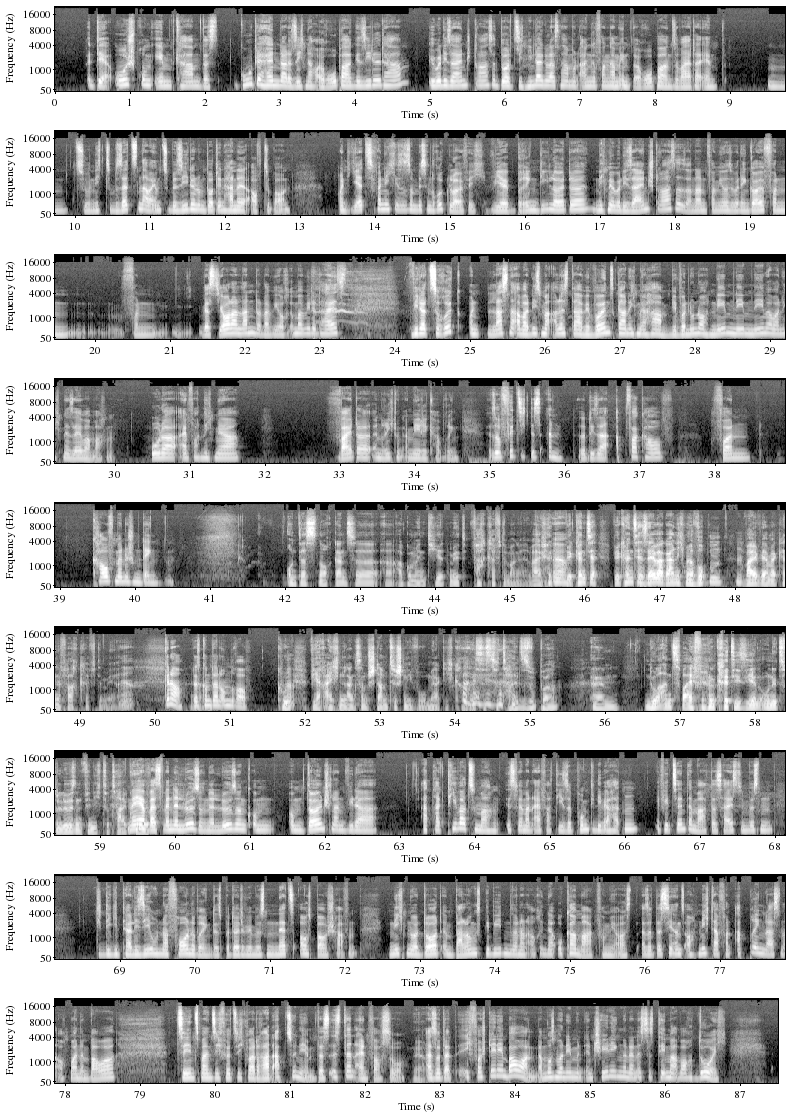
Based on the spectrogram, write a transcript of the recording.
der Ursprung eben kam, dass gute Händler sich nach Europa gesiedelt haben, über die Seidenstraße, dort sich niedergelassen haben und angefangen haben, eben Europa und so weiter eben mh, zu, nicht zu besetzen, aber eben zu besiedeln, um dort den Handel aufzubauen. Und jetzt, finde ich, ist es so ein bisschen rückläufig. Wir bringen die Leute nicht mehr über die Seidenstraße, sondern von mir aus über den Golf von, von Westjordanland oder wie auch immer, wie das heißt, wieder zurück und lassen aber diesmal alles da. Wir wollen es gar nicht mehr haben. Wir wollen nur noch nehmen, nehmen, nehmen, aber nicht mehr selber machen. Oder einfach nicht mehr weiter in Richtung Amerika bringen. So fühlt sich das an. So dieser Abverkauf von kaufmännischem Denken. Und das noch Ganze äh, argumentiert mit Fachkräftemangel. Weil Ja. wir können es ja, wir ja selber gar nicht mehr wuppen, weil wir haben ja keine Fachkräfte mehr. Ja. Genau, das kommt dann oben drauf. Cool. Ja. Wir erreichen langsam Stammtischniveau, merke ich gerade. Das ist total super. Ähm, nur anzweifeln und kritisieren, ohne zu lösen, finde ich total cool. Naja, was, wenn eine Lösung, eine Lösung, um, um Deutschland wieder attraktiver zu machen, ist, wenn man einfach diese Punkte, die wir hatten, effizienter macht. Das heißt, wir müssen die Digitalisierung nach vorne bringen. Das bedeutet, wir müssen Netzausbau schaffen. Nicht nur dort im Ballungsgebieten, sondern auch in der Uckermark von mir aus. Also, dass wir uns auch nicht davon abbringen lassen, auch mal einem Bauer 10, 20, 40 Quadrat abzunehmen. Das ist dann einfach so. Ja. Also, das, ich verstehe den Bauern. Da muss man den mit entschädigen und dann ist das Thema aber auch durch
